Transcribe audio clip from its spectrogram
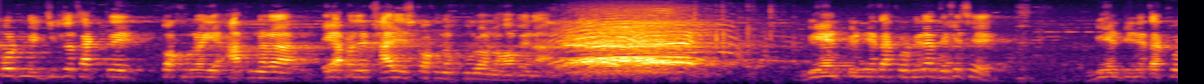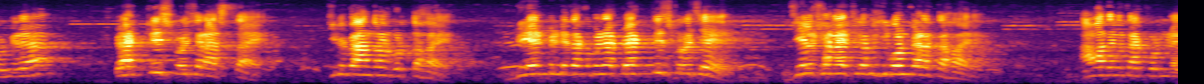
কর্মী জীবিত থাকতে কখনোই আপনারা, এই আপনাদের খায়েশ কখনো পূরণ হবে না। বিএনপির নেতা কর্মীরা দেখেছে? বিএনপি নেতা কর্মীরা প্র্যাকটিস করেছে রাস্তায়। কীভাবে আন্দোলন করতে হয়? বিএনপি নেতা কর্মীরা প্র্যাকটিস করেছে জেলখানায় কীভাবে জীবন কাটাতে হয়? আমাদের নেতা কর্মীরা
